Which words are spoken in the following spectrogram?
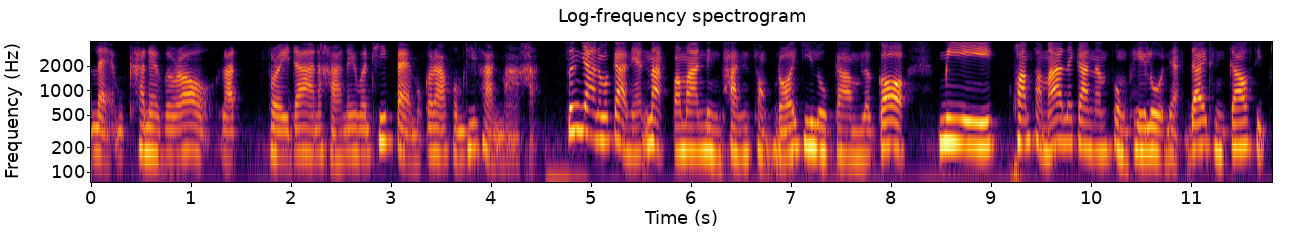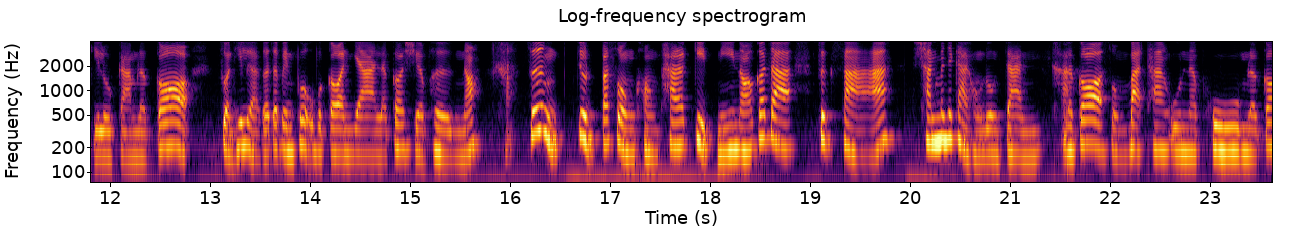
แหลม Canaveral รัฐฟลอริดานะคะ ในวันที่ 8 มกราคมที่ผ่านมาค่ะ ซึ่งยานอวกาศเนี้ยหนักประมาณ 1,200 กิโลกรัม แล้วก็มีความสามารถในการนำส่งเพโลดเนี่ยได้ถึง 90 กิโลกรัม แล้วก็ส่วนที่เหลือก็จะเป็นพวกอุปกรณ์ยานแล้วก็เชื้อเพลิงเนาะค่ะซึ่งจุดประสงค์ของภารกิจนี้เนาะก็จะศึกษา ชั้นบรรยากาศของดวงจันทร์ค่ะแล้วก็สมบัติทางอุณหภูมิ แล้วก็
